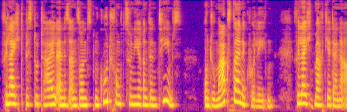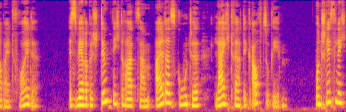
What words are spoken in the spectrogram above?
Vielleicht bist du Teil eines ansonsten gut funktionierenden Teams und du magst deine Kollegen. Vielleicht macht dir deine Arbeit Freude. Es wäre bestimmt nicht ratsam, all das Gute leichtfertig aufzugeben. Und schließlich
